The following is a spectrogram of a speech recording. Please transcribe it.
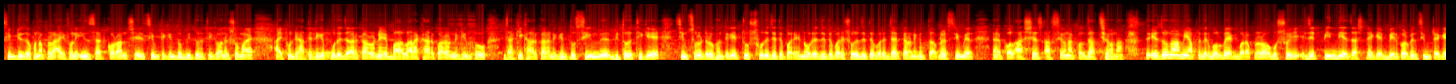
সিমটি যখন আপনার আইফোনে ইনসার্ট করান, সেই সিমটি কিন্তু ভিতরে থেকে অনেক সময় আইফোনটি হাতে থেকে পড়ে যাওয়ার কারণে বা লারা খাওয়ার কারণে কিন্তু জাকি খাওয়ার কারণে কিন্তু সিমের ভিতরে থেকে সিম সোলোটার ওখান থেকে একটু সরে যেতে পারে, নড়ে যেতে পারে, সরে যেতে পারে, যার কারণে কিন্তু আপনার সিমের কল আসছে, আসছেও না, কল যাচ্ছেও না। তো এর জন্য আমি আপনাদের বলব, একবার আপনারা অবশ্যই যে পিন দিয়ে জাস্ট রেখে বের করবেন সিমটাকে,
